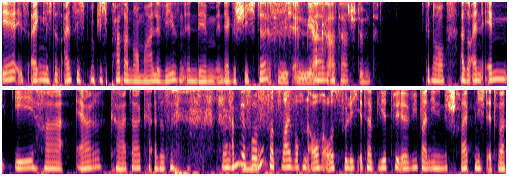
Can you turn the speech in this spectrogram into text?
Der ist eigentlich das einzig wirklich paranormale Wesen in dem in der Geschichte. Er ist nämlich ein Meerkater, ähm, stimmt. Genau, also ein M-E-H-R-Kater. Also das mhm. haben wir vor, vor zwei Wochen auch ausführlich etabliert, wie, wie man ihn schreibt. Nicht etwa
